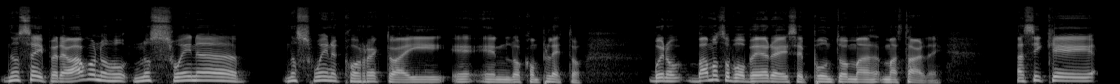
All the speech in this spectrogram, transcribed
no sé, pero algo no, no, suena, no suena correcto ahí e, en, lo completo. Bueno, vamos a volver a ese punto más, más tarde. Así que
